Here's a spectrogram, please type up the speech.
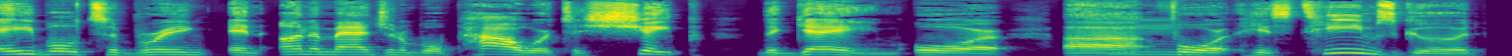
able to bring an unimaginable power to shape the game or uh, Mm. for his team's good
